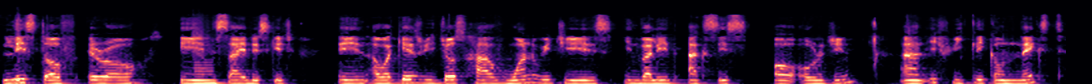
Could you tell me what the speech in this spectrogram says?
list of errors inside the sketch. In our case we just have one which is invalid axis or origin. And if we click on next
